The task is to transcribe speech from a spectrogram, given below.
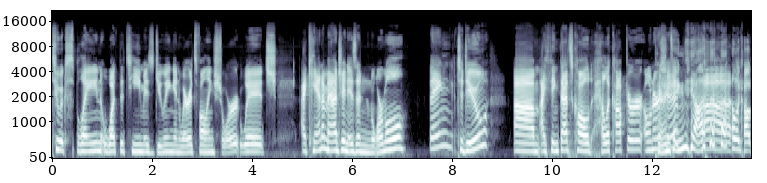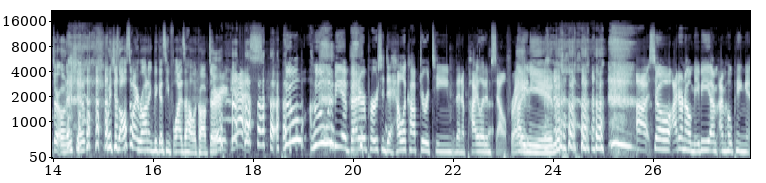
to explain what the team is doing and where it's falling short, which I can't imagine is a normal thing to do. Um, I think that's called helicopter ownership. parenting, yeah, Uh, helicopter ownership, which is also ironic because he flies a helicopter. Yes. who who would be a better person to helicopter a team than a pilot himself, right? I mean, uh, so I don't know. Maybe I'm I'm hoping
